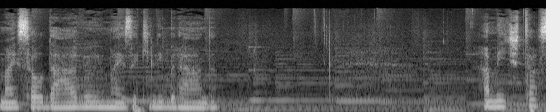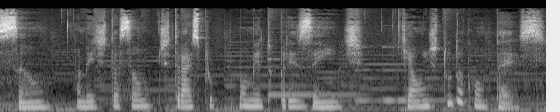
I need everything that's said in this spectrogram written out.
mais saudável e mais equilibrada. A meditação, a meditação te traz para o momento presente, que é onde tudo acontece.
